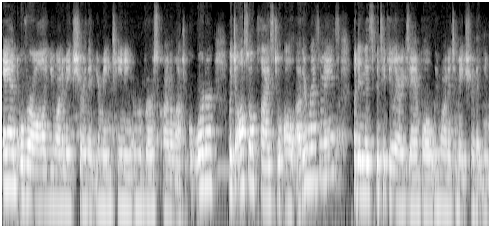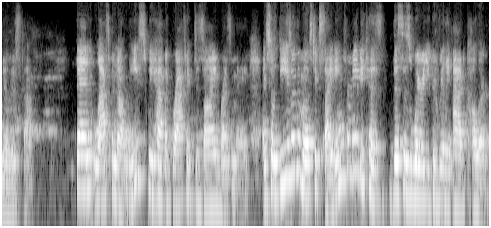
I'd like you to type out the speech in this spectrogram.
And overall, you want to make sure that you're maintaining a reverse chronological order, which also applies to all other resumes. But in this particular example, we wanted to make sure that you notice that. Then last but not least, we have a graphic design resume. And so these are the most exciting for me because this is where you could really add color.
